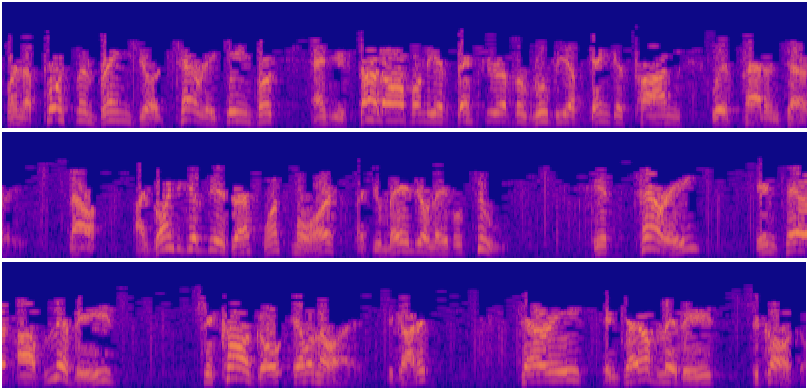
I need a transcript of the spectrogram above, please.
when the postman brings your Terry game book and you start off on the adventure of the Ruby of Genghis Khan with Pat and Terry. Now, I'm going to give the address once more that you mail your labels to. It's Terry in care of Libby's, Chicago, Illinois. You got it? Terry in care of Libby's, Chicago.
